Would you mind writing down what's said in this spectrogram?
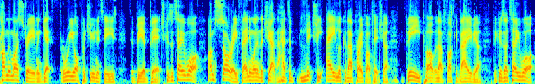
come in my stream and get three opportunities to be a bitch. Because I tell you what, I'm sorry for anyone in the chat that had to literally a look at that profile picture, b put up with that fucking behavior. Because I tell you what,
